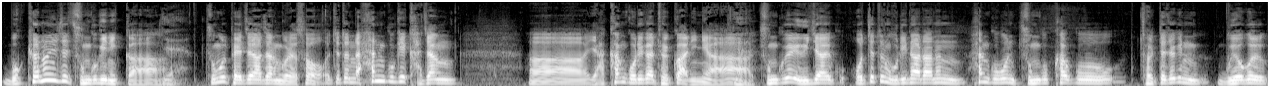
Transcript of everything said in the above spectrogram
목표는 이제 중국이니까 예. 중국을 배제하자는 거라서 어쨌든 한국이 가장 어, 약한 고리가 될 거 아니냐. 네. 중국에 의지하고 어쨌든 우리나라는 한국은 중국하고 절대적인 무역을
